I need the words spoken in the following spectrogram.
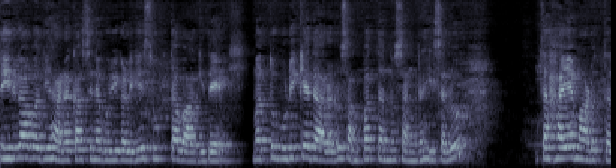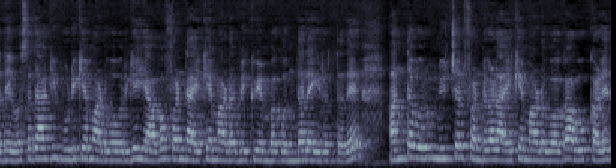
ದೀರ್ಘಾವಧಿಯ ಹಣಕಾಸಿನ ಗುರಿಗಳಿಗೆ ಸೂಕ್ತವಾಗಿದೆ ಮತ್ತು ಹೂಡಿಕೆದಾರರು ಸಂಪತ್ತನ್ನು ಸಂಗ್ರಹಿಸಲು ಸಹಾಯ ಮಾಡುತ್ತದೆ. ಹೊಸದಾಗಿ ಹೂಡಿಕೆ ಮಾಡುವವರಿಗೆ ಯಾವ ಫಂಡ್ ಆಯ್ಕೆ ಮಾಡಬೇಕು ಎಂಬ ಗೊಂದಲ ಇರುತ್ತದೆ. ಅಂಥವರು ಮ್ಯೂಚುವಲ್ ಫಂಡ್ಗಳ ಆಯ್ಕೆ ಮಾಡುವಾಗ ಅವು ಕಳೆದ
